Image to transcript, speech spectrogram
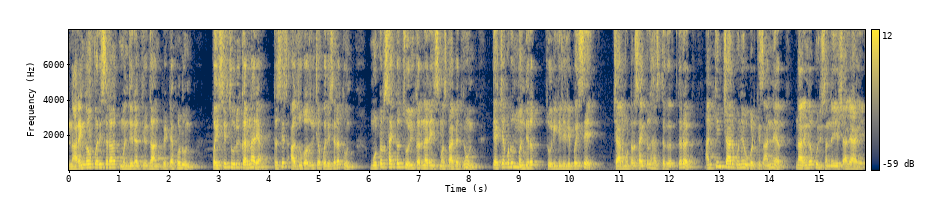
नारेंगाव परिसरात मंदिरातील दानपेट्या फोडून पैसे चोरी करणाऱ्या तसेच आजूबाजूच्या परिसरातून मोटरसायकल चोरी करणाऱ्या इसमास ताब्यात घेऊन त्याच्याकडून मंदिरात चोरी केलेले पैसे चार मोटरसायकल हस्तगत करत आणखीन चार गुन्हे उघडकीस आणण्यात नारेंगाव पोलिसांना यश आले आहे.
